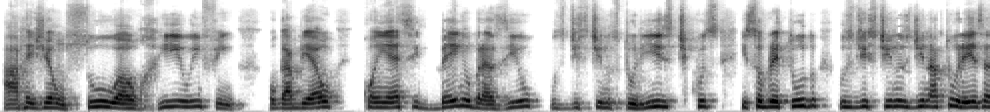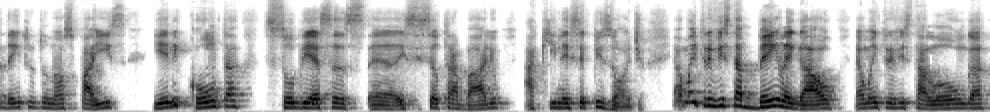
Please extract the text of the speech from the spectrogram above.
a região sul, ao Rio, enfim. O Gabriel conhece bem o Brasil, os destinos turísticos e, sobretudo, os destinos de natureza dentro do nosso país. E ele conta sobre essas, eh, esse seu trabalho aqui nesse episódio. É uma entrevista bem legal, é uma entrevista longa,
